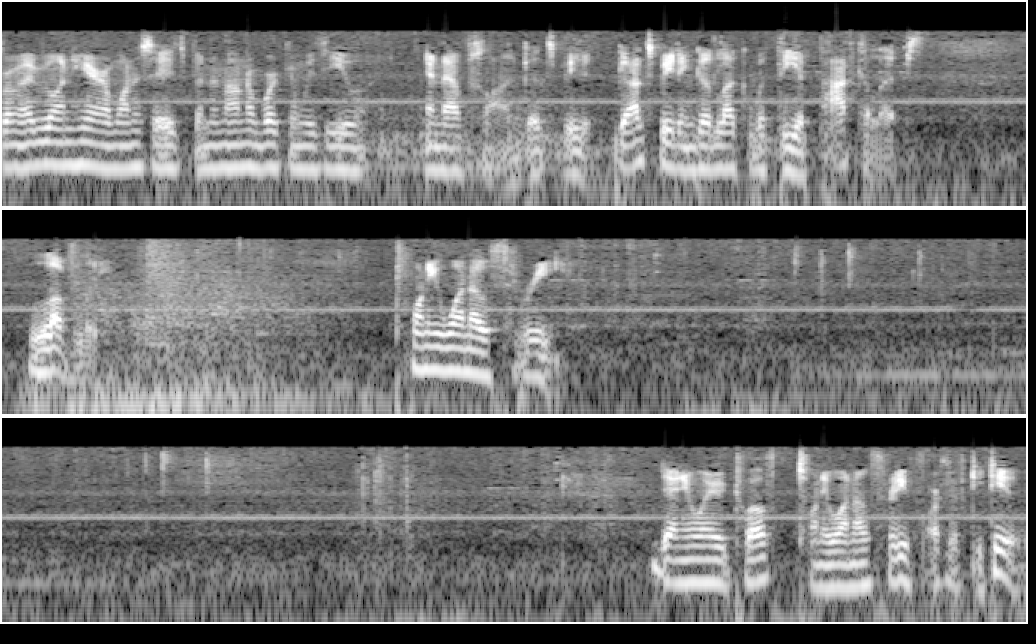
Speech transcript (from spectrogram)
from everyone here. I want to say it's been an honor working with you and Upsilon. Godspeed, Godspeed, and good luck with the apocalypse. Lovely. 2103. January 12th, 2103, 452.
